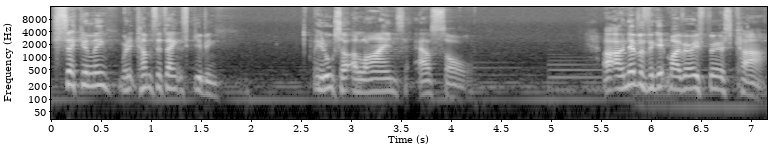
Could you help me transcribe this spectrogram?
Secondly, when it comes to thanksgiving, it also aligns our soul. I'll never forget my very first car.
